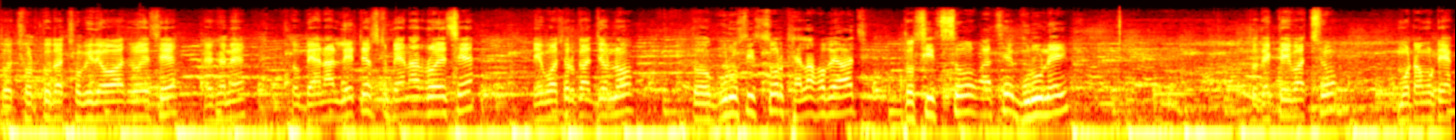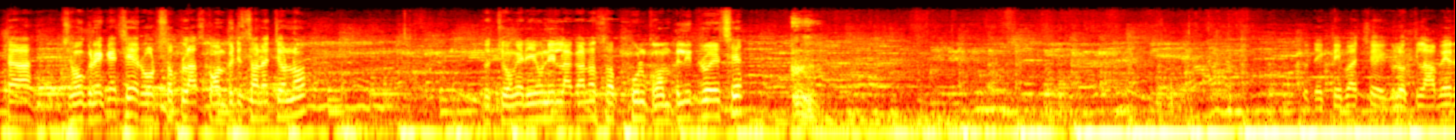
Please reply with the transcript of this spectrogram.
তো ছোট্টদার ছবি দেওয়া রয়েছে এখানে। তো ব্যানার লেটেস্ট ব্যানার রয়েছে এবছরকার জন্য। তো গুরু শিষ্যর খেলা হবে আজ। তো শিষ্য আছে, গুরু নেই। তো দেখতেই পাচ্ছ, মোটামুটি একটা ঝোঁক রেখেছে রোড শো প্লাস কম্পিটিশনের জন্য। তো চোঙের ইউনিট লাগানো সব ফুল কমপ্লিট রয়েছে। তো দেখতেই পাচ্ছ, এগুলো ক্লাবের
